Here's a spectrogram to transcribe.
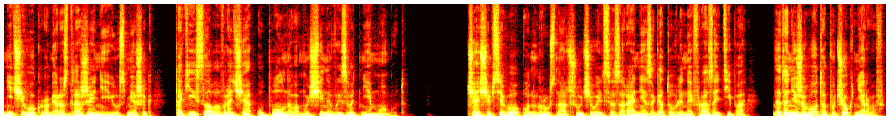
ничего, кроме раздражения и усмешек, такие слова врача у полного мужчины вызвать не могут. Чаще всего он грустно отшучивается заранее заготовленной фразой типа «это не живот, а пучок нервов»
